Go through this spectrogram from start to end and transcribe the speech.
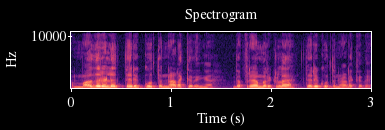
மதுரையில் தெருக்கூத்து நடக்குதுங்க. இந்த ஃப்ரேம் இருக்குல்ல தெருக்கூத்து நடக்குது.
